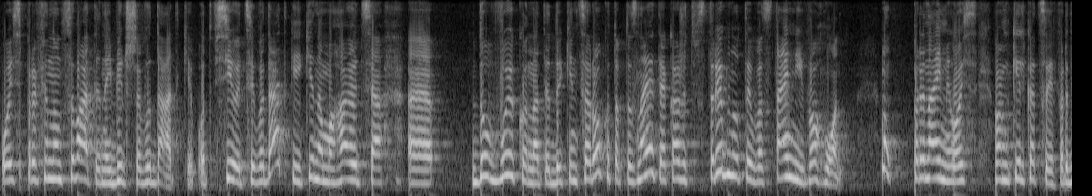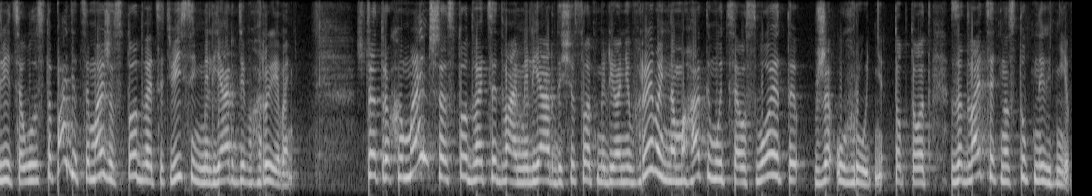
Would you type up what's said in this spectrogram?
ось профінансувати найбільше видатків. От всі оці видатки, які намагаються е, довиконати до кінця року, тобто, знаєте, як кажуть, встрибнути в останній вагон. Ну, принаймні, ось вам кілька цифр. Дивіться, у листопаді це майже 128 мільярдів гривень. Ще трохи менше 122 мільярди 600 мільйонів гривень намагатимуться освоїти вже у грудні, тобто от за 20 наступних днів,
